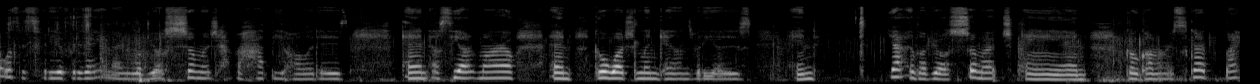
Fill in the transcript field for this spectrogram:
that was this video for today, and I love y'all so much. Have a happy holidays, and I'll see y'all tomorrow, and go watch Lynn Kalen's videos, and yeah, I love y'all so much, and go comment, subscribe, bye.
